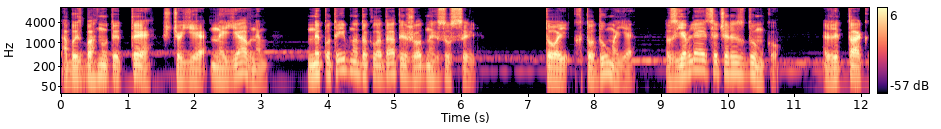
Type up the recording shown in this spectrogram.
Аби збагнути те, що є неявним, не потрібно докладати жодних зусиль. Той, хто думає, з'являється через думку. Відтак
